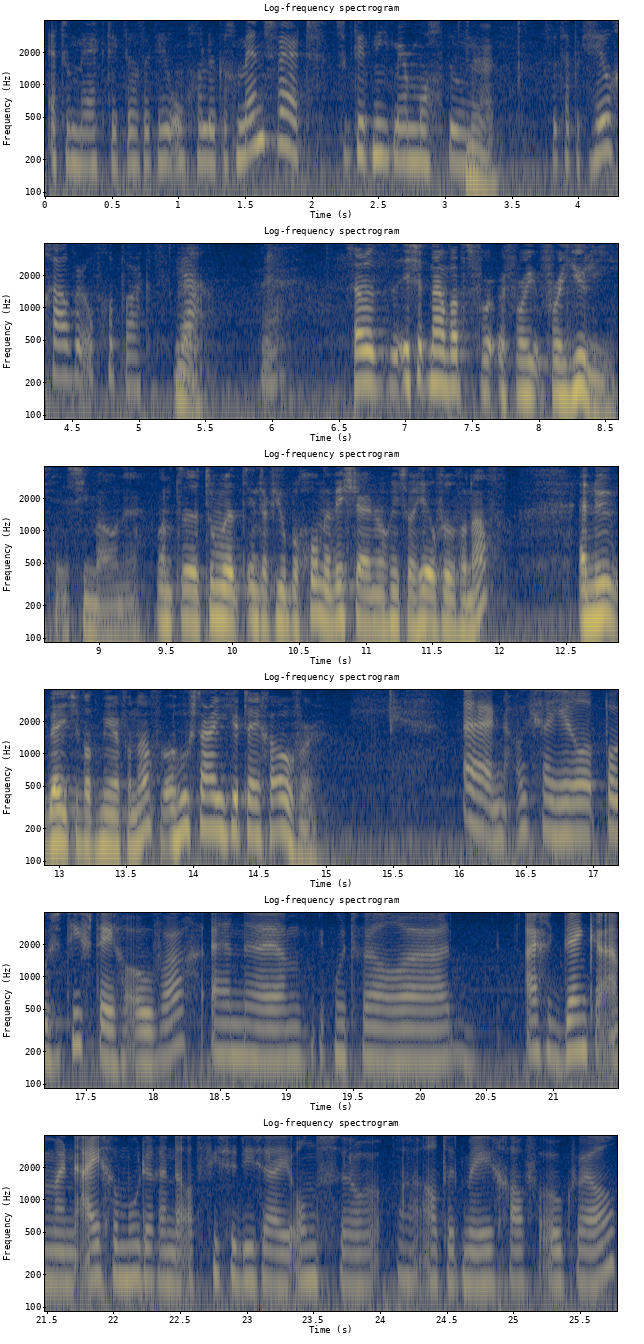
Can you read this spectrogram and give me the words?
En toen merkte ik dat ik een heel ongelukkig mens werd. Als ik dit niet meer mocht doen. Dus dat heb ik heel gauw weer opgepakt. Ja. Ja. Zou dat, is het nou wat voor, voor, voor jullie, Simone? Want eh, toen we het interview begonnen, wist jij er nog niet zo heel veel vanaf. En nu weet je wat meer vanaf. Hoe sta je hier tegenover? Uh, nou, ik sta hier heel positief tegenover. En uh, ik moet wel uh, eigenlijk denken aan mijn eigen moeder en de adviezen die zij ons uh, altijd meegaf ook wel.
